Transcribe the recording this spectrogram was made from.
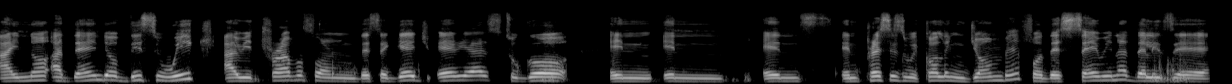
I know at the end of this week, I will travel from the Segej areas to go in in in in places we're calling Njombe for the seminar. There is a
